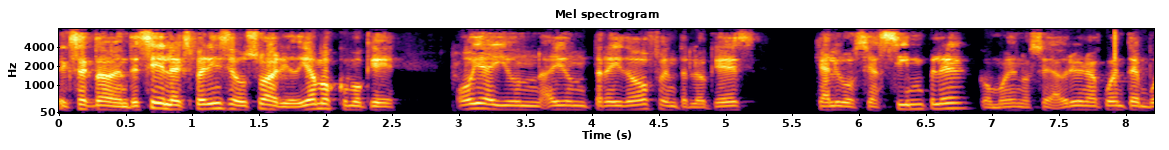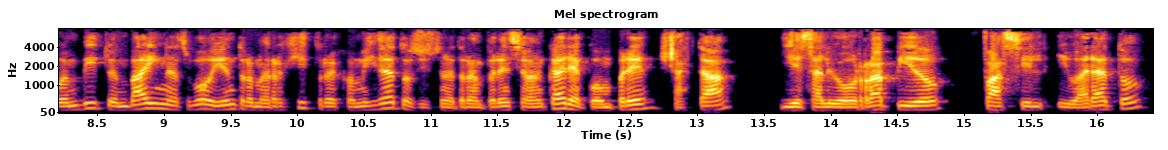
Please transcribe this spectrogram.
Exactamente, sí, la experiencia de usuario, digamos como que Hoy hay un, hay un trade-off entre lo que es que algo sea simple, como es, no sé, abrir una cuenta en Buenbito, en Binance, voy, entro, me registro, dejo mis datos, hice una transferencia bancaria, compré, ya está, y es algo rápido, fácil y barato.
